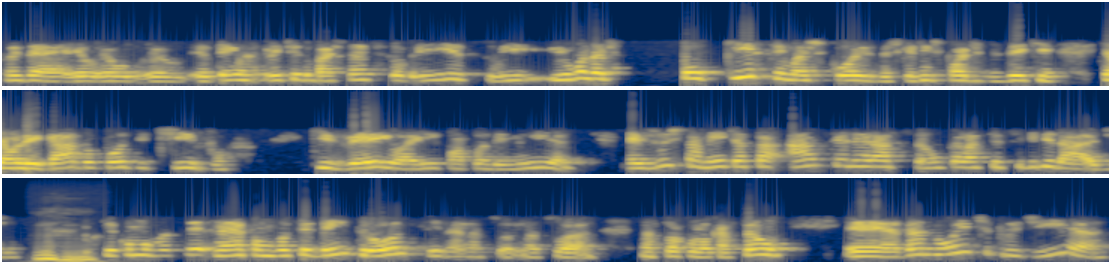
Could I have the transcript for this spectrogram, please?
Pois é, eu, eu, eu, eu tenho refletido bastante sobre isso e, e, uma das pouquíssimas coisas que a gente pode dizer que, que é um legado positivo que veio aí com a pandemia é justamente essa aceleração pela acessibilidade. Uhum. Porque como você, né, como você bem trouxe né, na, sua, na, sua, na sua colocação, é, da noite para o dia,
